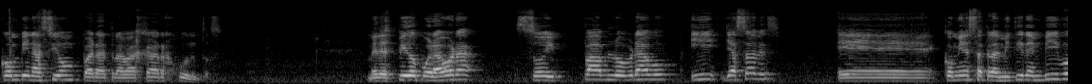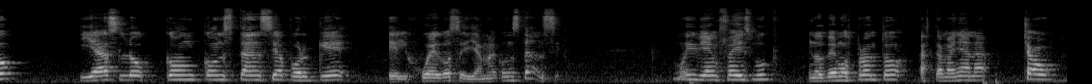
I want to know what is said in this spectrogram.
combinación para trabajar juntos. Me despido por ahora. Soy Pablo Bravo y ya sabes, eh, comienza a transmitir en vivo y hazlo con constancia porque el juego se llama constancia. Muy bien Facebook, nos vemos pronto, hasta mañana, chao.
